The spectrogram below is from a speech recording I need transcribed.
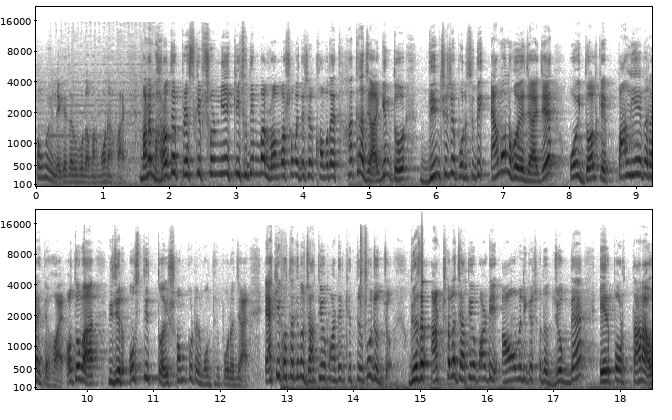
সময় লেগে যাবে বলে আমার মনে হয়। মানে ভারতের প্রেসক্রিপশন নিয়ে কিছুদিন বা লম্বা সময় দেশের ক্ষমতায় থাকা যায়, কিন্তু দিন শেষে পরিস্থিতি এমন হয়ে যায় যে ওই দলকে পালিয়ে বেড়াইতে হয় অথবা নিজের অস্তিত্বই সংকটের মধ্যে পড়ে যায়। একই কথা কিন্তু জাতীয় পার্টির ক্ষেত্রে প্রযোজ্য। দুই হাজার আট সালে জাতীয় পার্টি আওয়ামী লীগের সাথে যোগ দেয়, এরপর তারাও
